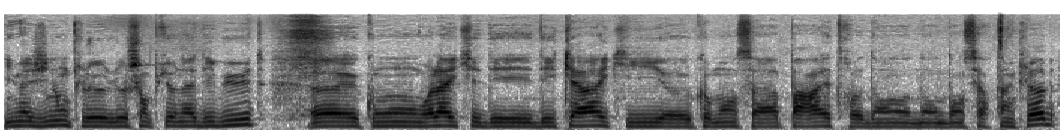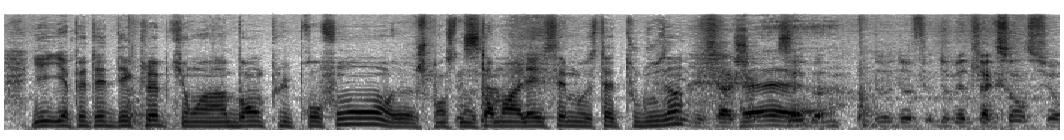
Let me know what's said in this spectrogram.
Imaginons que le, le championnat débute, euh, qu'on voilà, qu'il y ait des, des cas qui euh, commencent à apparaître dans, dans- dans certains clubs. Il y a peut-être des clubs qui ont un banc plus profond. euh, je pense ça. notamment à l'ASM au Stade Toulousain. mais c'est à chaque Euh, de, mettre l'accent sur.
